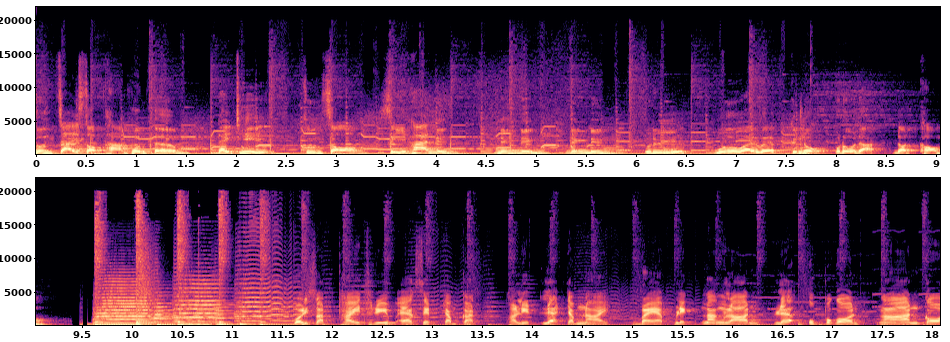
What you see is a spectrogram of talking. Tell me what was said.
สนใจสอบถามเพิ่มเติมได้ที่ 02 451 1111 หรือ w w w g n o p r o d u c t c o m บริษัทไทยทรีมแอคเซสจำกัด ผลิตและจำหน่ายแบบเหล็กนั่งร้าน และอุปกรณ์งานก่อ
